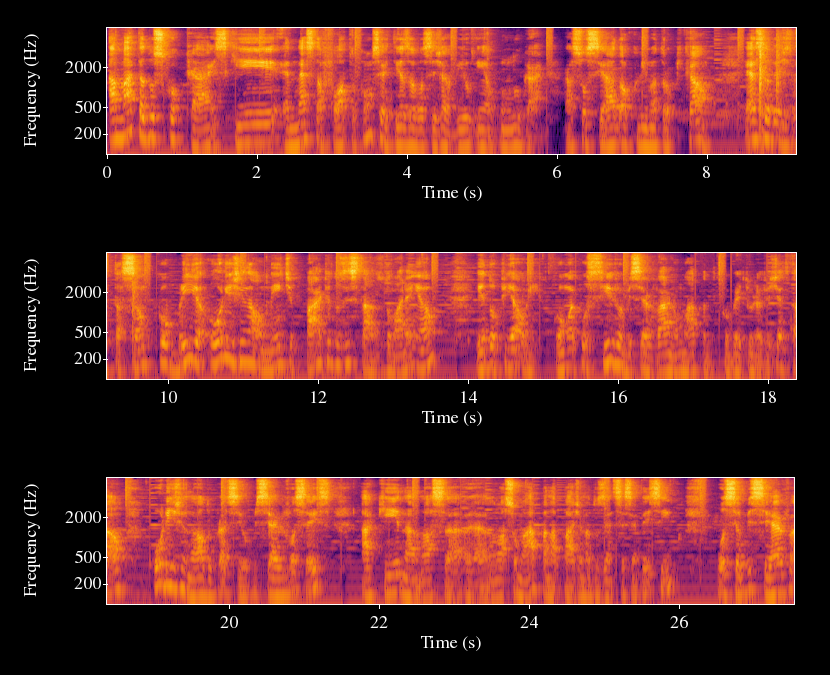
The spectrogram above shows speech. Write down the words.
A mata dos cocais, que é nesta foto com certeza você já viu em algum lugar, associada ao clima tropical, essa vegetação cobria originalmente parte dos estados do Maranhão e do Piauí, como é possível observar no mapa de cobertura vegetal original do Brasil. Observe vocês aqui na nossa, eh, no nosso mapa, na página 265, você observa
